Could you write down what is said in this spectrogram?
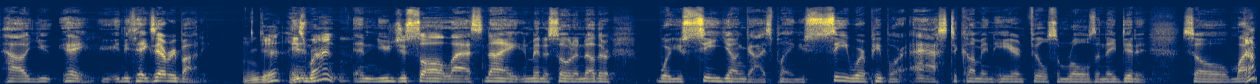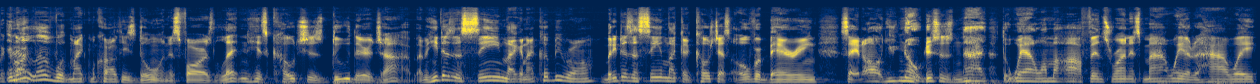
how you, hey, he takes everybody. Yeah, he's And- right. And you just saw last night in Minnesota another where you see young guys playing. You see where people are asked to come in here and fill some roles, and they did it. So Mike I- and I love what Mike McCarthy's doing as far as letting his coaches do their job. I mean, he doesn't seem like, and I could be wrong, but he doesn't seem like a coach that's overbearing, saying, "Oh, you know, this is not the way I want my offense run. It's my way or the highway."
